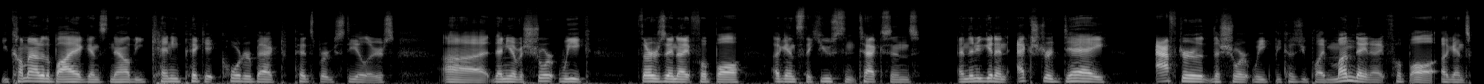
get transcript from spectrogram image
You come out of the bye against now the Kenny Pickett quarterbacked Pittsburgh Steelers. Uh, then you have a short week, Thursday night football against the Houston Texans, and then you get an extra day after the short week because you play Monday night football against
